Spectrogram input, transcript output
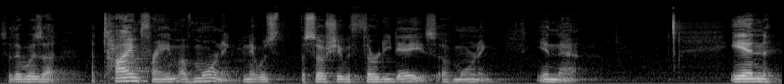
So there was a, a time frame of mourning, and it was associated with 30 days of mourning in that. In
